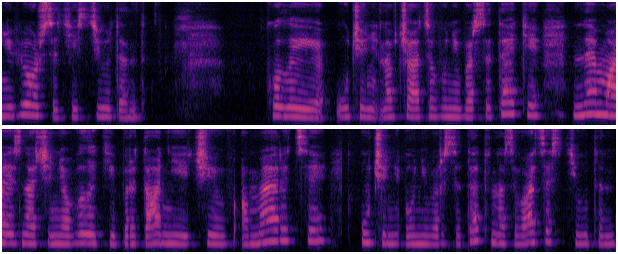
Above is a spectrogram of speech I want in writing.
university student. Коли учень навчається в університеті, не має значення в Великій Британії чи в Америці. Учень університету називається student.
